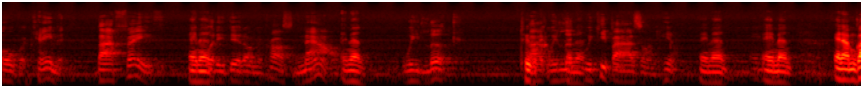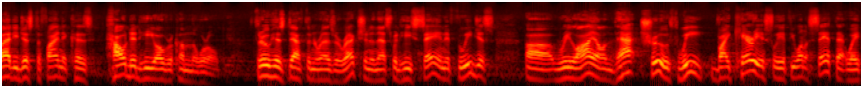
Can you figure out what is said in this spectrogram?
overcame it by faith. Amen. What he did on the cross. Now Amen. we look To the- right? We look, Amen. we keep our eyes on Him. Amen. Amen. And I'm glad you just defined it because how did he overcome the world? Through his death and resurrection. And that's what he's saying. If we just uh, rely on that truth, we vicariously, if you want to say it that way,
